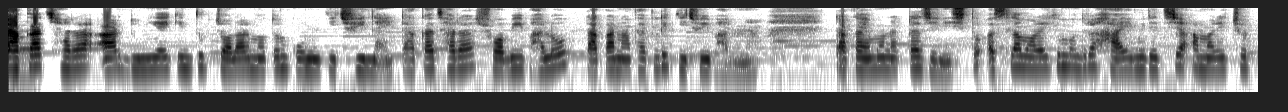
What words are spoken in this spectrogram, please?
টাকা ছাড়া আর দুনিয়ায় কিন্তু চলার মতন কোনো কিছুই নাই। টাকা ছাড়া সবই ভালো, টাকা না থাকলে কিছুই ভালো না। টাকা এমন একটা জিনিস। তো আসসালামু আলাইকুম বন্ধুরা, হাই আমি আমার এই ছোট্ট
